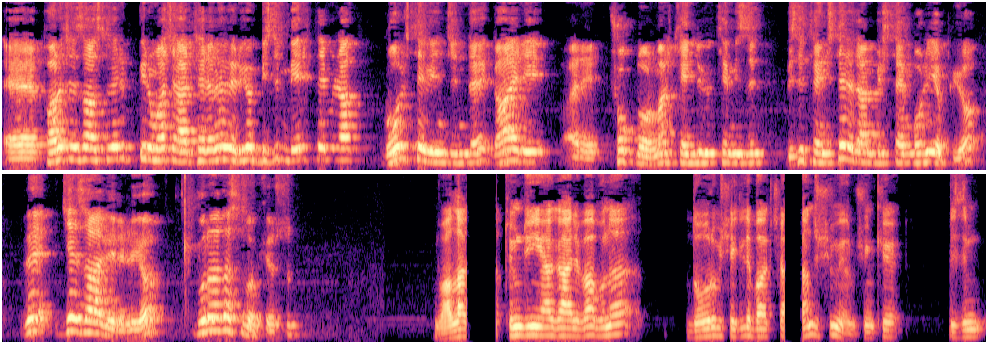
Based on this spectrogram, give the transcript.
e, para cezası verip bir maç erteleme veriyor. Bizim Merih Demirel gol sevincinde gayri hani çok normal kendi ülkemizin bizi temsil eden bir sembolü yapıyor ve ceza veriliyor. Buna nasıl bakıyorsun? Vallahi tüm dünya galiba buna doğru bir şekilde bakacağını düşünmüyorum. Çünkü bizim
